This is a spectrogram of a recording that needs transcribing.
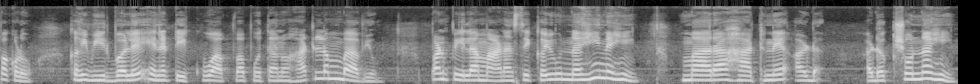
પકડો. કહી બિરબલે એને ટેકવું આપવા પોતાનો હાથ લંબાવ્યો. પણ પેલા માણસે કહ્યું, નહીં નહીં, મારા હાથને અડ, અડકશો નહીં.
